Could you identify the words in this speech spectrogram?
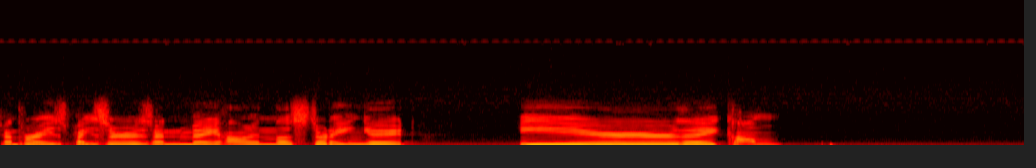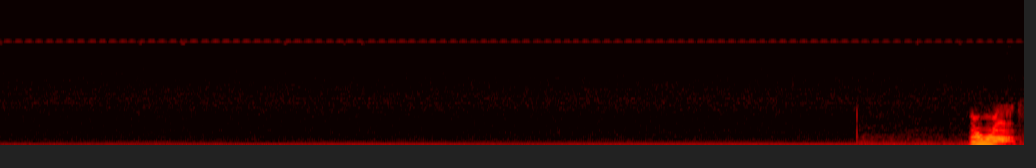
10th race Pacers and behind the starting gate. Here they come. They're off.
